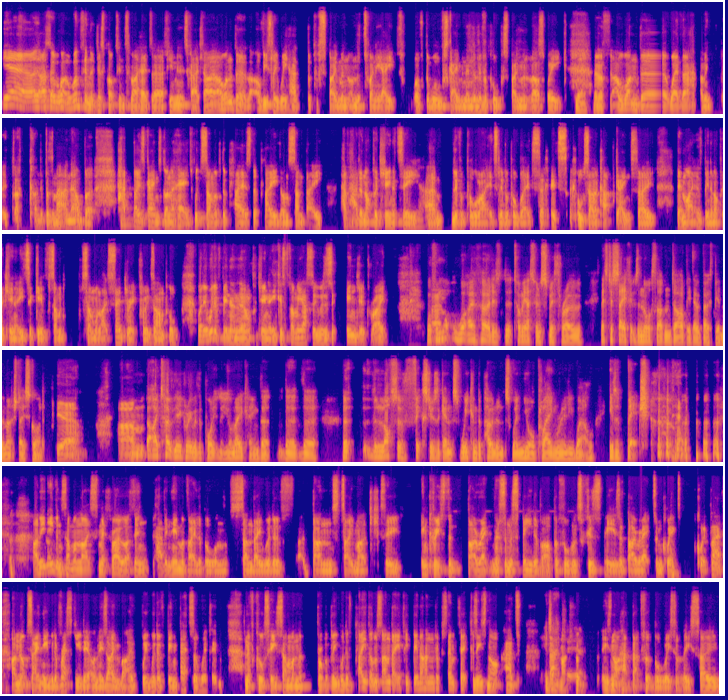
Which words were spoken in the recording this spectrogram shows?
yeah. So, one thing that just popped into my head uh, a few minutes ago, actually, I, I wonder, obviously, we had the postponement on the 28th of the Wolves game and then the Liverpool postponement last week. Yeah. And I, I wonder whether, I mean, it kind of doesn't matter now, but had those games gone ahead, would some of the players that played on Sunday have had an opportunity? Um, Liverpool, right? It's Liverpool, but it's a, it's also a cup game, so there might have been an opportunity to give some someone like Cedric, for example. Well, it would have been an opportunity because Tomiyasu was injured, right? Well, from um, what, what I've heard is that Tomiyasu and Smith Rowe, let's just say if it was a North London derby, they would both be in the matchday squad. Yeah. Um, but I totally agree with the point that you're making that the the the the loss of fixtures against weakened opponents when you're playing really well is a bitch. I mean, even someone like Smith Rowe, I think having him available on Sunday would have done so much to increase the directness and the speed of our performance because he is a direct and quick quick player. I'm not saying he would have rescued it on his own, but I, we would have been better with him. And of course, he's someone that probably would have played on Sunday if he'd been 100% fit because he's not had exactly, that much. Yeah. He's not had that football recently. So,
